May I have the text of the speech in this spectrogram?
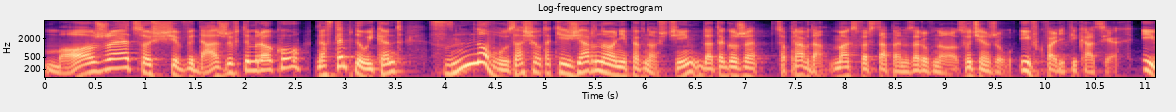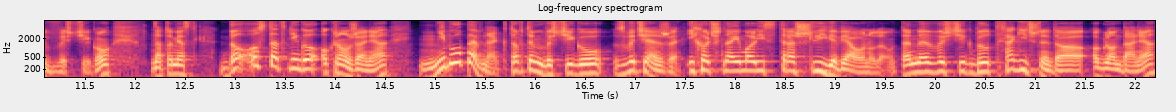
może coś się wydarzy w tym roku? Następny weekend znowu zasiał takie ziarno niepewności, dlatego że co prawda Max Verstappen zarówno zwyciężył i w kwalifikacjach, i w wyścigu, natomiast do ostatniego okrążenia nie było pewne, kto w tym wyścigu zwycięży. I choć na Imoli straszliwie wiało nudą, ten wyścig był tragiczny do oglądania,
